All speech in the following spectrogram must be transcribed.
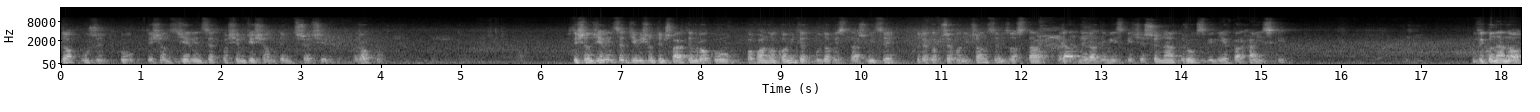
do użytku w 1983 roku. W 1994 roku powołano Komitet Budowy Strażnicy, którego przewodniczącym został radny Rady Miejskiej Cieszyna, druk Zbigniew Parchański. Wykonano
